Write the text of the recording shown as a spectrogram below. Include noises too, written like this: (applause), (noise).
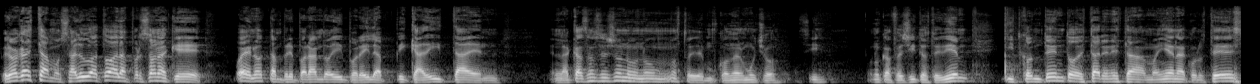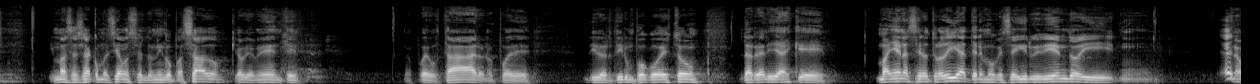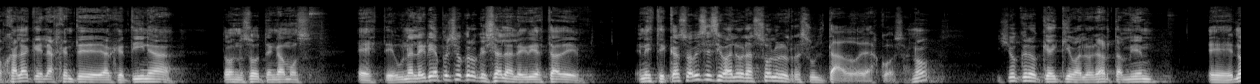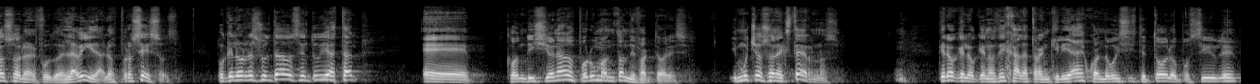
Pero acá estamos. Saludo a todas las personas que, bueno, están preparando ahí por ahí la picadita en, en la casa. No sé, yo no, no, no estoy de comer mucho así. Con un cafecito estoy bien. Y contento de estar en esta mañana con ustedes. Y más allá, como decíamos el domingo pasado, que obviamente nos puede gustar o nos puede divertir un poco esto. La realidad es que mañana será otro día, tenemos que seguir viviendo y mm, bueno, ojalá que la gente de Argentina, todos nosotros tengamos este, una alegría, pero yo creo que ya la alegría está de, en este caso, a veces se valora solo el resultado de las cosas, ¿no? Y yo creo que hay que valorar también, eh, no solo en el fútbol, en la vida, los procesos, porque los resultados en tu vida están eh, condicionados por un montón de factores y muchos son externos. Creo que lo que nos deja la tranquilidad es cuando vos hiciste todo lo posible,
